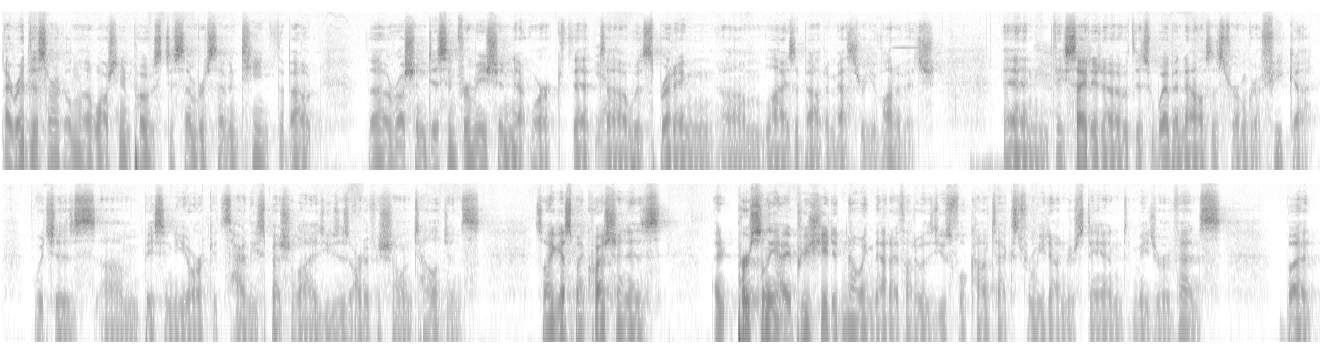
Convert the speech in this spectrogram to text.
I read this article in the Washington Post December 17th about the Russian disinformation network that Yeah. uh, was spreading um, lies about Ambassador Yovanovitch. And they cited uh, this web analysis firm Graphika, which is um, based in New York. It's highly specialized, uses artificial intelligence. So I guess my question is, and personally, I appreciated knowing that. I thought it was useful context for me to understand major events. But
